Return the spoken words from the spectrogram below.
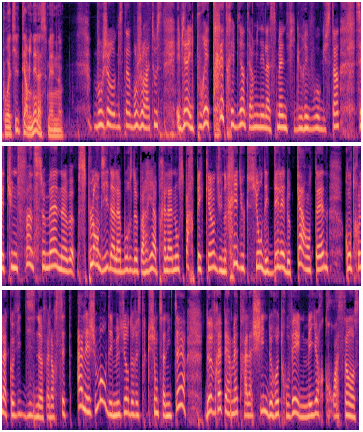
pourrait-il terminer la semaine? Bonjour Augustin, bonjour à tous. Eh bien, il pourrait très très bien terminer la semaine, figurez-vous Augustin. C'est une fin de semaine euh, splendide à la Bourse de Paris après l'annonce par Pékin d'une réduction des délais de quarantaine contre la Covid-19. Alors cet allègement des mesures de restriction sanitaire devrait permettre à la Chine de retrouver une meilleure croissance.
